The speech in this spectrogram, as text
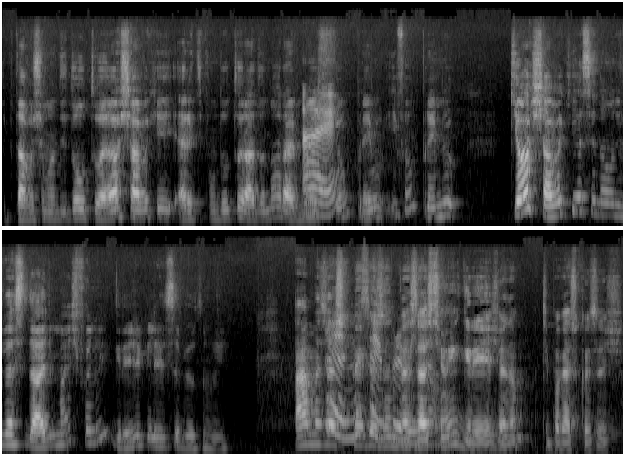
tipo, tava chamando de doutor. Eu achava que era tipo um doutorado honorário, mas Ah, é? foi um prêmio e foi um prêmio que eu achava que ia ser na universidade, mas foi na igreja que ele recebeu também. Ah, mas É, acho que as universidades então. tinham igreja, não? Tipo aquelas coisas.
